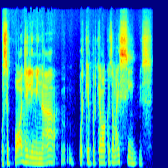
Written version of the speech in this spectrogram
você pode eliminar. Por quê? Porque é uma coisa mais simples.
